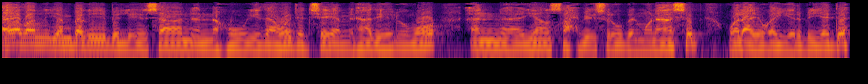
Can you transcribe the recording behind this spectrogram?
أيضا ينبغي بالإنسان أنه إذا وجد شيئا من هذه الأمور أن ينصح بأسلوب مناسب ولا يغير بيده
